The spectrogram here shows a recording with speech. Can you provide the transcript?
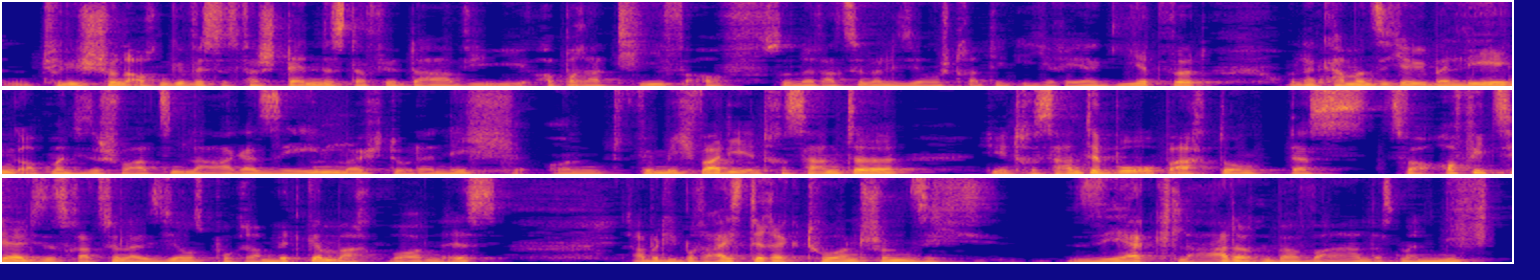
natürlich schon auch ein gewisses Verständnis dafür da, wie operativ auf so eine Rationalisierungsstrategie reagiert wird. Und dann kann man sich ja überlegen, ob man diese schwarzen Lager sehen möchte oder nicht. Und für mich war die interessante, die interessante Beobachtung, dass zwar offiziell dieses Rationalisierungsprogramm mitgemacht worden ist, aber die Bereichsdirektoren schon sich sehr klar darüber waren, dass man nicht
